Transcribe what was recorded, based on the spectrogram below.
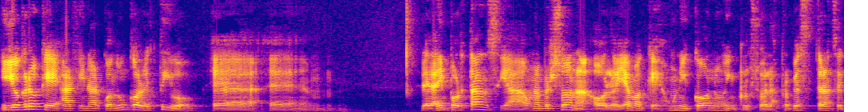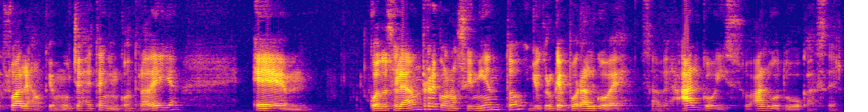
Y yo creo que al final cuando un colectivo eh, le da importancia a una persona o lo llama que es un icono, incluso las propias transexuales, aunque muchas estén en contra de ella, cuando se le da un reconocimiento, yo creo que por algo es, ¿sabes? Algo hizo, algo tuvo que hacer.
